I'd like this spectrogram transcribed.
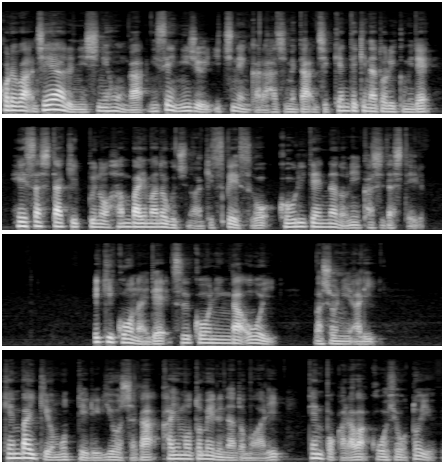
これは JR 西日本が2021年から始めた実験的な取り組みで、閉鎖した切符の販売窓口の空きスペースを小売店などに貸し出している。駅構内で通行人が多い場所にあり、券売機を持っている利用者が買い求めるなどもあり、店舗からは好評という。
